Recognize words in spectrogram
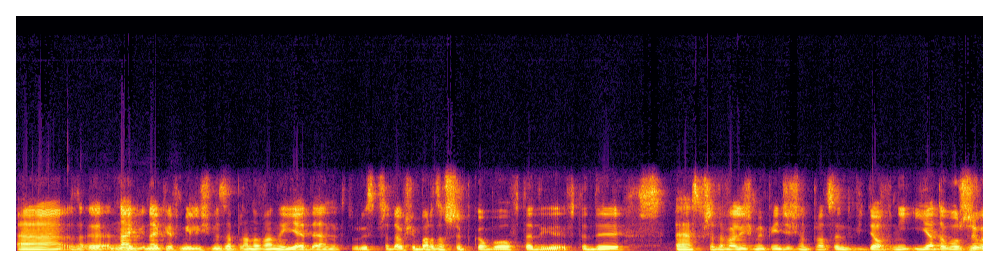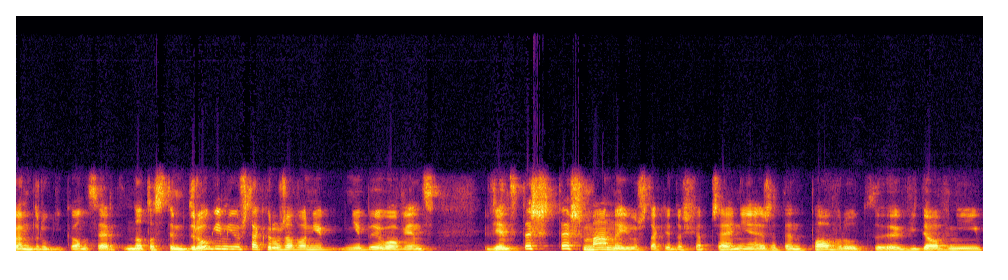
e, naj, najpierw mieliśmy zaplanowany jeden, który sprzedał się bardzo szybko, bo wtedy, wtedy e, sprzedawaliśmy 50% widowni i ja dołożyłem drugi koncert, no to z tym drugim już tak różowo nie, nie było, więc, więc też, też mamy już takie doświadczenie, że ten powrót e, widowni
